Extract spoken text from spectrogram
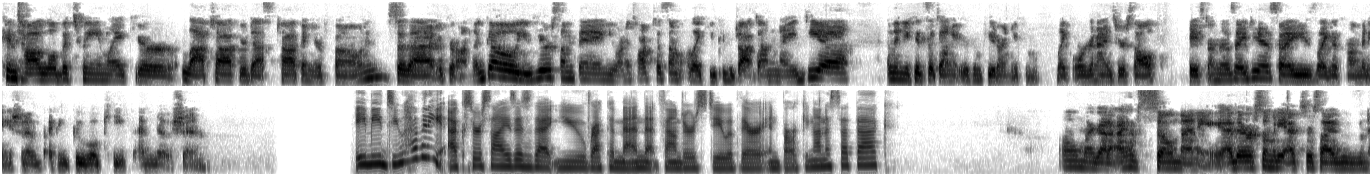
can toggle between like your laptop, your desktop, and your phone so that if you're on the go, you hear something, you want to talk to someone, like you can jot down an idea and then you can sit down at your computer and you can like organize yourself based on those ideas. So I use like a combination of, I think, Google Keep and Notion. Amy, do you have any exercises that you recommend that founders do if they're embarking on a setback? Oh my God, I have so many. There are so many exercises and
